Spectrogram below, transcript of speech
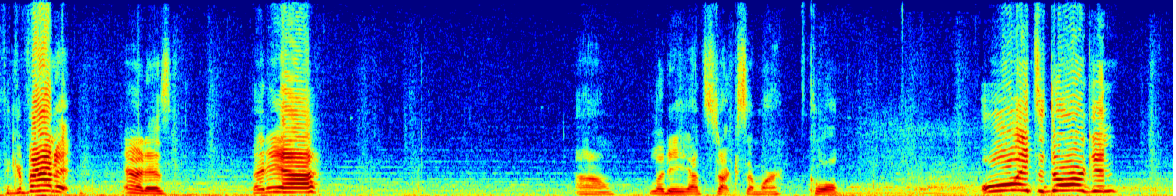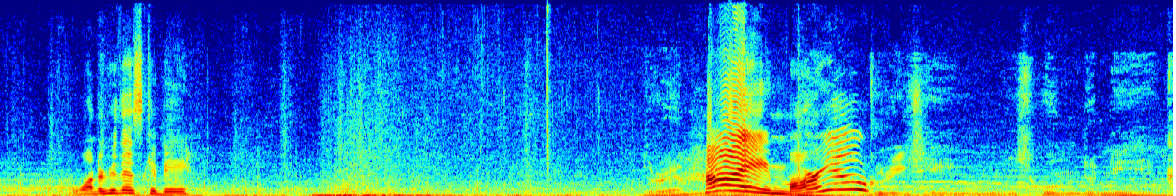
I think I found it! There it is. Lydia! Oh. Lydia got stuck somewhere. Cool. Oh, it's a Dargan! I wonder who this could be. Drem, Hi, Mario? greetings, Wunduniik.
